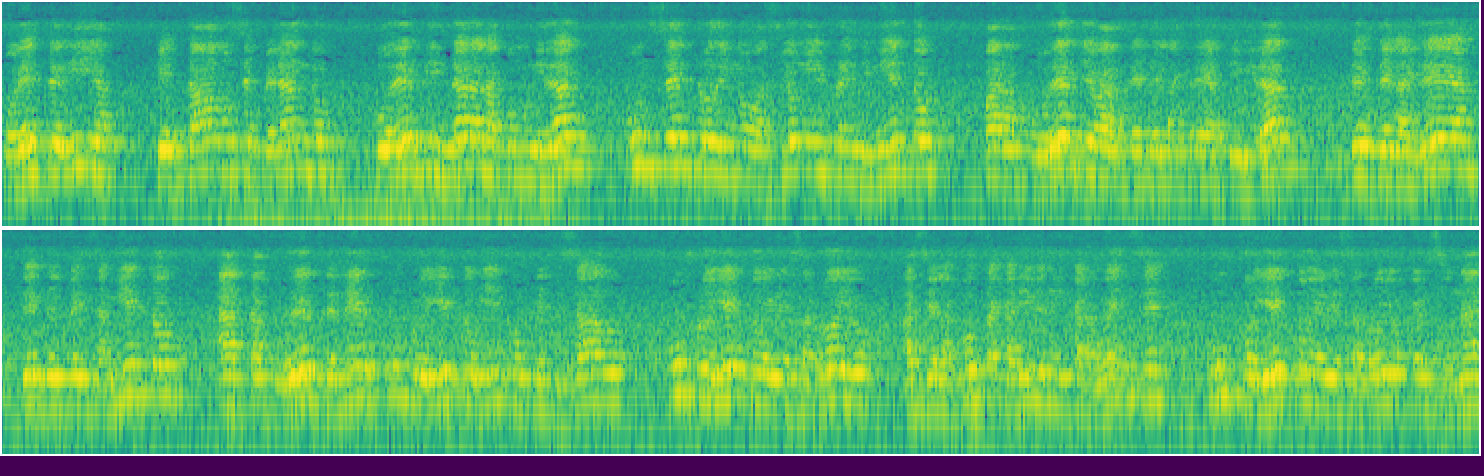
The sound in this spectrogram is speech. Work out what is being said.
por este día que estábamos esperando poder brindar a la comunidad un centro de innovación y emprendimiento para poder llevar desde la creatividad, desde la idea, desde el pensamiento, hasta poder tener un proyecto bien concretizado, un proyecto de desarrollo hacia la costa caribe nicaragüense, un proyecto de desarrollo personal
